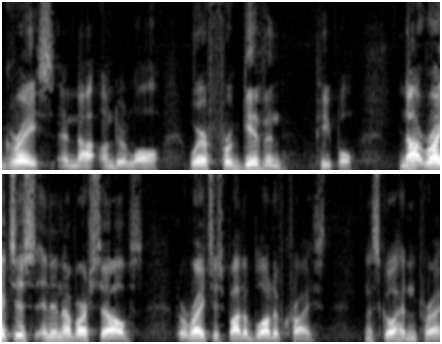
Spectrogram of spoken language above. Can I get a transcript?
grace and not under law. We're forgiven people, not righteous in and of ourselves, but righteous by the blood of Christ. Let's go ahead and pray.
